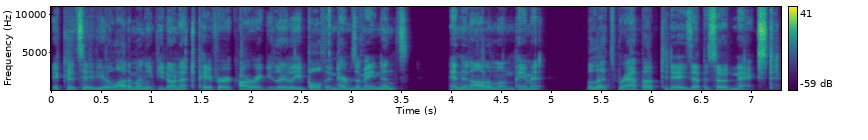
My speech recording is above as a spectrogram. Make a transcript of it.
It could save you a lot of money if you don't have to pay for a car regularly, both in terms of maintenance and an auto loan payment. But let's wrap up today's episode next.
